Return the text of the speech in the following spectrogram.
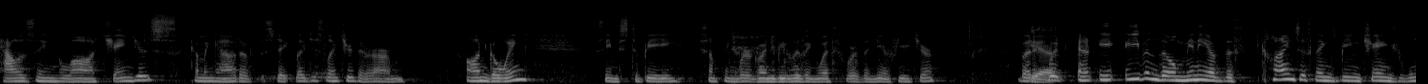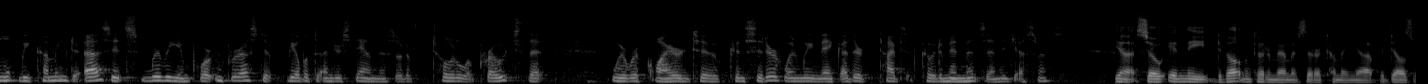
housing law changes coming out of the state legislature. There are ongoing, seems to be something we're going to be living with for the near future. But Yeah. it would, and e- even though many of the th- kinds of things being changed won't be coming to us, it's really important for us to be able to understand the sort of total approach that we're required to consider when we make other types of code amendments and adjustments. Yeah, so in the development code amendments that are coming up, it deals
